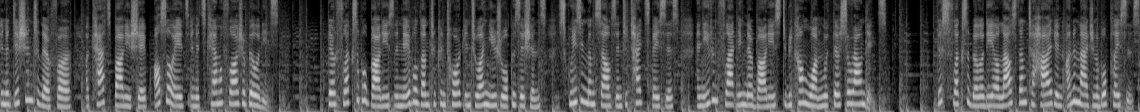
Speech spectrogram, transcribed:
In addition to their fur, a cat's body shape also aids in its camouflage abilities. Their flexible bodies enable them to contort into unusual positions, squeezing themselves into tight spaces, and even flattening their bodies to become one with their surroundings. This flexibility allows them to hide in unimaginable places,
